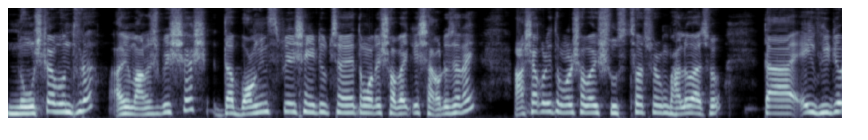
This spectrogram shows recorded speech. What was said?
নমস্কার বন্ধুরা আমি মানুষ বিশ্বাস দ্য বং ইন্সপিরেশন ইউটিউব চ্যানেলে তোমাদের সবাইকে স্বাগত জানাই। আশা করি তোমরা সবাই সুস্থ আছো এবং ভালো আছো। তা এই ভিডিও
